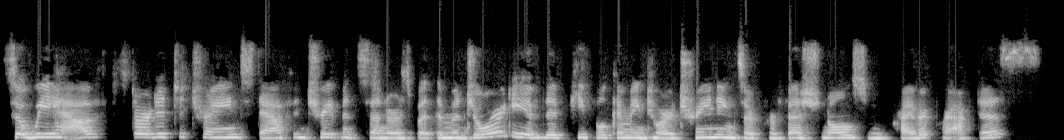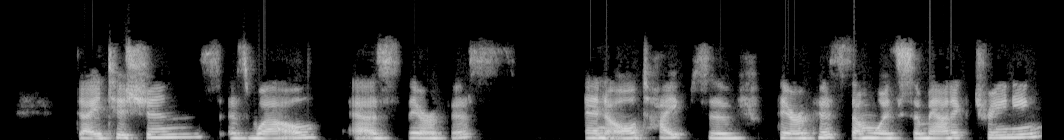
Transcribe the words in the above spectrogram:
so we have started to train staff in treatment centers, but the majority of the people coming to our trainings are professionals in private practice, dietitians, as well as therapists, and all types of therapists, some with somatic training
